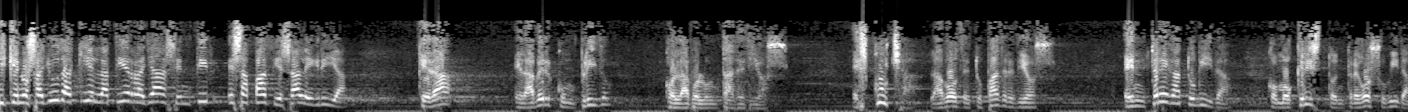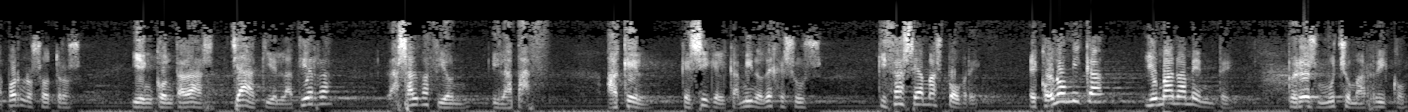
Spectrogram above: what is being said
y que nos ayuda aquí en la tierra ya a sentir esa paz y esa alegría que da el haber cumplido con la voluntad de Dios. Escucha la voz de tu Padre Dios, entrega tu vida como Cristo entregó su vida por nosotros y encontrarás ya aquí en la tierra la salvación y la paz. Aquel que sigue el camino de Jesús quizás sea más pobre, económica y humanamente, pero es mucho más rico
